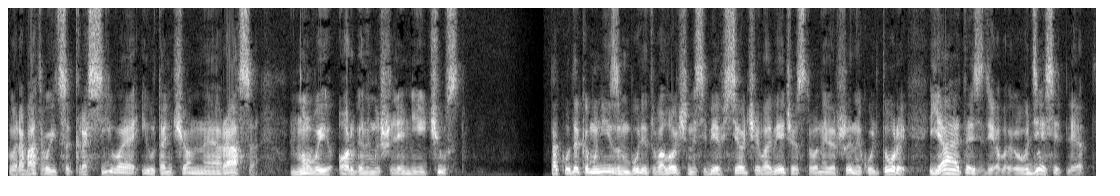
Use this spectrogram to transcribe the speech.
Вырабатывается красивая и утонченная раса, новые органы мышления и чувств. Покуда коммунизм будет волочь на себе все человечество на вершины культуры, я это сделаю в 10 лет.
